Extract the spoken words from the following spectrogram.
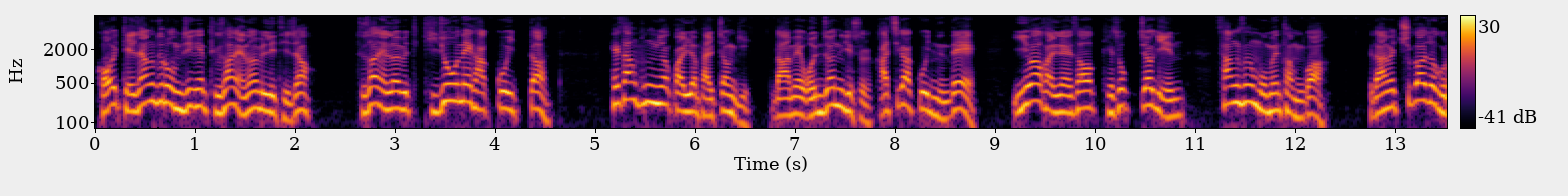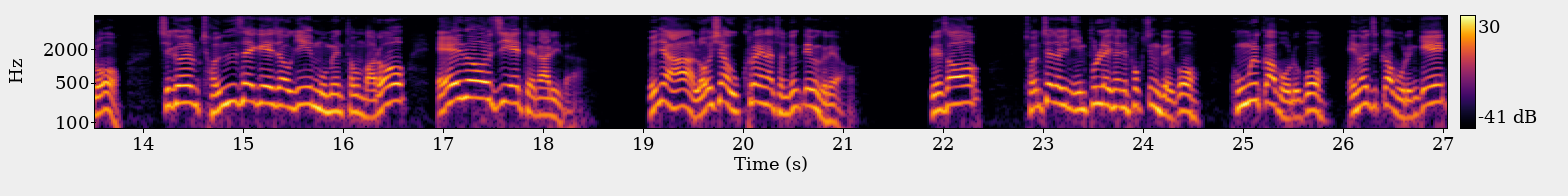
거의 대장주로 움직이는 두산 에너빌리티죠. 두산 에너빌리티 기존에 갖고 있던 해상풍력 관련 발전기, 그다음에 원전 기술 같이 갖고 있는데 이와 관련해서 계속적인 상승 모멘텀과 그 다음에 추가적으로 지금 전 세계적인 모멘텀은 바로 에너지의 대날이다. 왜냐? 러시아 우크라이나 전쟁 때문에 그래요. 그래서 전체적인 인플레이션이 폭증되고 곡물값 오르고 에너지값 오른 게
